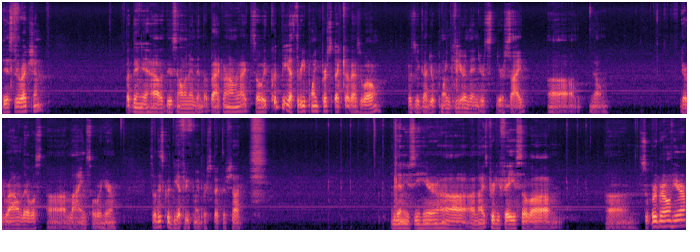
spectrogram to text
this direction. But then you have this element in the background right? So it could be a three-point perspective as well because you got your point here and then your your side um, you know your ground level uh, lines over here. So this could be a three-point perspective shot then you see here uh, a nice pretty face of uh, uh Supergirl here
